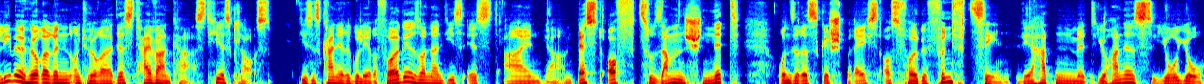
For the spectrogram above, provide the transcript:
Liebe Hörerinnen und Hörer des Taiwan-Cast, hier ist Klaus. Dies ist keine reguläre Folge, sondern dies ist ein, ja, ein Best-of-Zusammenschnitt unseres Gesprächs aus Folge 15. Wir hatten mit Johannes Jojo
